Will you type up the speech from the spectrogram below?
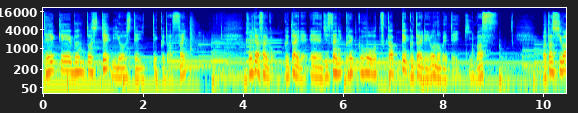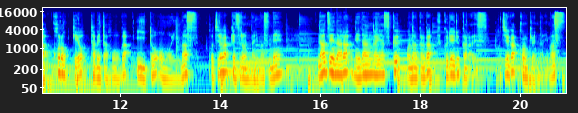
定型文として利用していってください。それでは最後具体例、えー実際にクレック法を使って具体例を述べていきます。私はコロッケを食べた方がいいと思います。こちらが結論になりますね。なぜなら値段が安くお腹が膨れるからです。こちらが根拠になります。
